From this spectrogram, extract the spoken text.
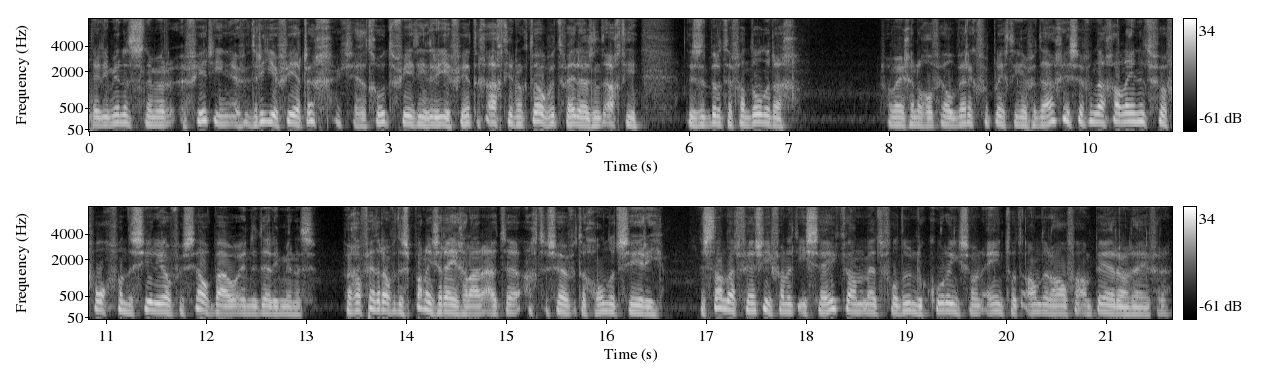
Daily Minutes nummer 1443, ik zeg het goed, 1443, 18 oktober 2018. Dus het bulletin van donderdag. Vanwege nogal veel werkverplichtingen vandaag is er vandaag alleen het vervolg van de serie over zelfbouwen in de Daily Minutes. We gaan verder over de spanningsregelaar uit de 7800 serie. De standaardversie van het IC kan met voldoende koeling zo'n 1 tot 1,5 ampère leveren.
